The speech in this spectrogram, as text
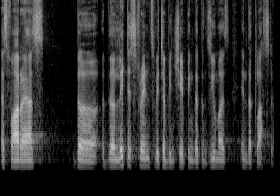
as far as the, the latest trends which have been shaping the consumers in the cluster.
